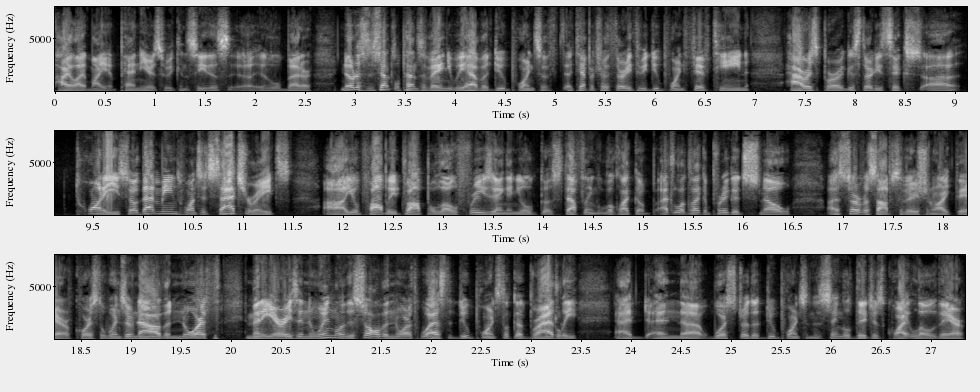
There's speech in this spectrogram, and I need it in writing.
highlight my pen here so we can see this uh, a little better. Notice in central Pennsylvania we have a dew points of a temperature of 33, dew point 15. Harrisburg is 36. Uh, 20. So that means once it saturates, uh, you'll probably drop below freezing, and you'll definitely look like a that looks like a pretty good snow uh, surface observation right there. Of course, the winds are now the north in many areas in New England. They're still the northwest. The dew points look at Bradley and, and uh, Worcester. The dew points in the single digits, quite low there.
